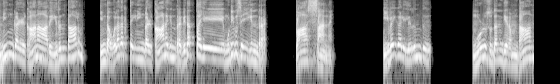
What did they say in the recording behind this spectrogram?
நீங்கள் காணாது இருந்தாலும் இந்த உலகத்தை நீங்கள் காணுகின்ற விதத்தையே முடிவு செய்கின்ற வாசனை. இவைகளிலிருந்து முழு சுதந்திரம்தான்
